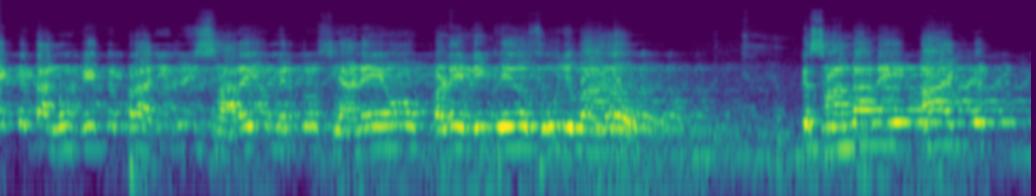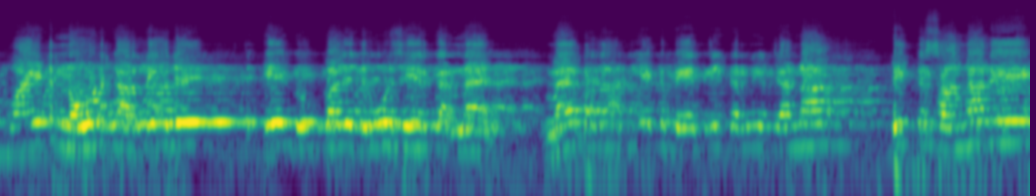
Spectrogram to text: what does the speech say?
ਇੱਕ ਤੁਹਾਨੂੰ ਇੱਕ ਭਰਾ ਜੀ, ਤੁਸੀਂ ਸਾਰੇ ਹੋ ਮੇਰੇ ਤੋਂ ਸਿਆਣੇ ਹੋ, ਪੜ੍ਹੇ ਲਿਖੇ ਹੋ, ਸੂਝਵਾਨ ਹੋ। ਕਿਸਾਨਾਂ ਨੇ ਆ ਇੱਕ ਪੁਆਇੰਟ ਨੋਟ ਕਰ ਲਿਓ ਜੇ। ਇਹ ਗਰੁੱਪਾਂ 'ਚ ਜ਼ਰੂਰ ਸ਼ੇਅਰ ਕਰਨਾ ਹੈ। ਮੈਂ ਪ੍ਰਧਾਨ ਜੀ, ਇੱਕ ਬੇਨਤੀ ਕਰਨੀ ਚਾਹਨਾ ਵੀ ਕਿਸਾਨਾਂ ਨੇ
